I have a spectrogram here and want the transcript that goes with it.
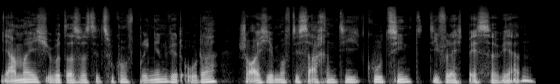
Jammer ich über das, was die Zukunft bringen wird, oder schaue ich eben auf die Sachen, die gut sind, die vielleicht besser werden?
